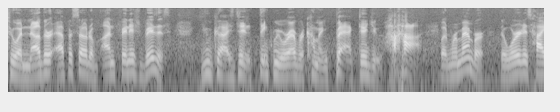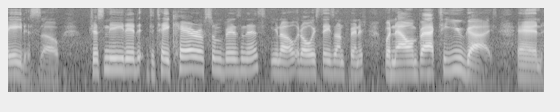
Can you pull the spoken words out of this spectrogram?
To another episode of Unfinished Business. You guys didn't think we were ever coming back, did you? Haha. But remember, the word is hiatus, so just needed to take care of some business. You know, it always stays unfinished. But now I'm back to you guys and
